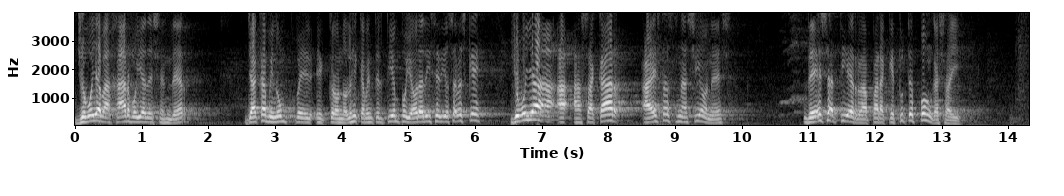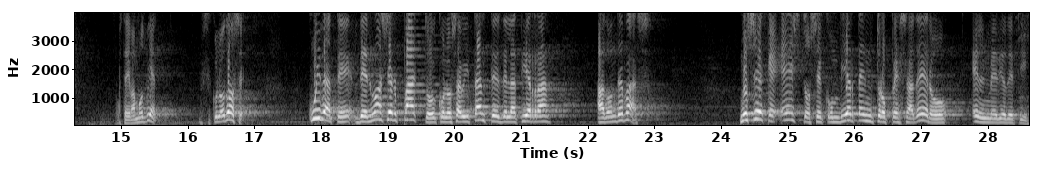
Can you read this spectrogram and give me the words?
Yo voy a bajar, voy a descender. Ya caminó eh, eh, cronológicamente el tiempo y ahora dice Dios, ¿sabes qué? Yo voy a, a sacar a estas naciones de esa tierra para que tú te pongas ahí. Hasta vamos bien. Versículo 12. Cuídate de no hacer pacto con los habitantes de la tierra a donde vas. No sé que esto se convierta en tropezadero en medio de ti.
